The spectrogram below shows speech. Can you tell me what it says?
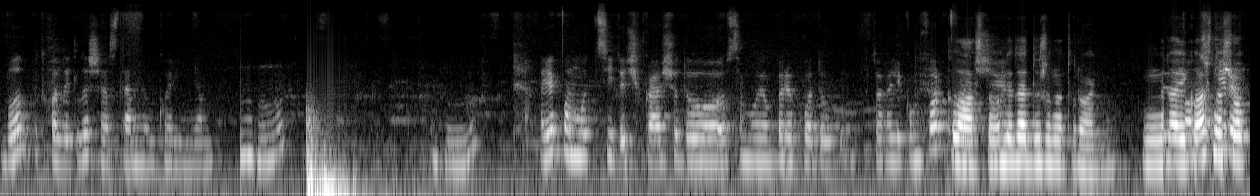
блонд підходить лише з темним корінням. Угу. Угу. А як вам от сіточка щодо самого переходу взагалі комфортно? Класно, чи- виглядає дуже натурально. Виглядає Вам класно, шкіри? що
